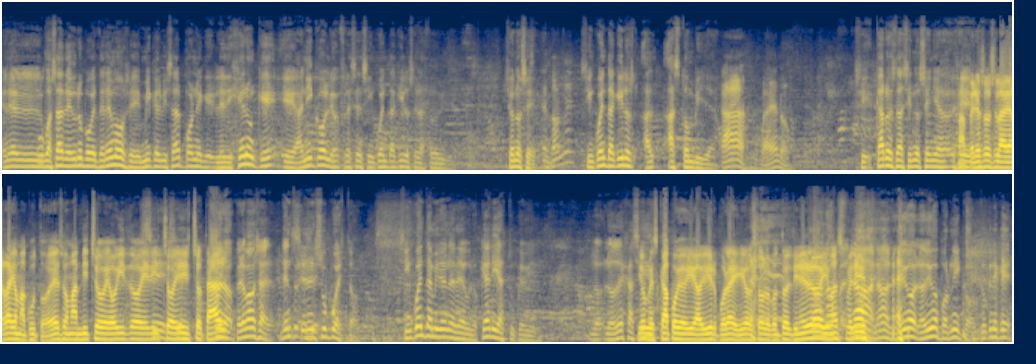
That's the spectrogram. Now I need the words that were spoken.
en el WhatsApp del grupo que tenemos, eh, Miquel Bizar pone que le dijeron que eh, a Nico le ofrecen 50 kilos en la Aston Villa. Yo no sé, ¿En dónde? 50 kilos al Aston Villa. Ah, bueno. Sí, Carlos está haciendo señas. Ah, pero eso es la de Radio Macuto, ¿eh? eso me han dicho, he oído, he Sí, dicho, sí. he dicho tal. Bueno, pero vamos a ver, dentro, en el supuesto, 50 millones de euros, ¿qué harías tú, Kevin? ¿Lo, lo dejas yo me escapo y a vivir por ahí, yo solo con todo el dinero No, y no, más feliz. No, no, lo digo, lo digo por Nico. ¿Tú crees que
